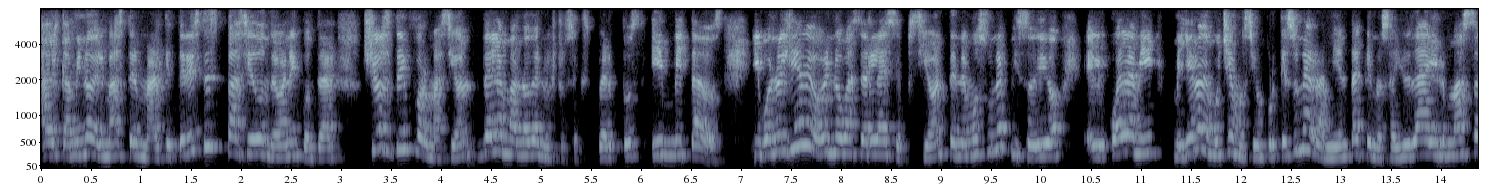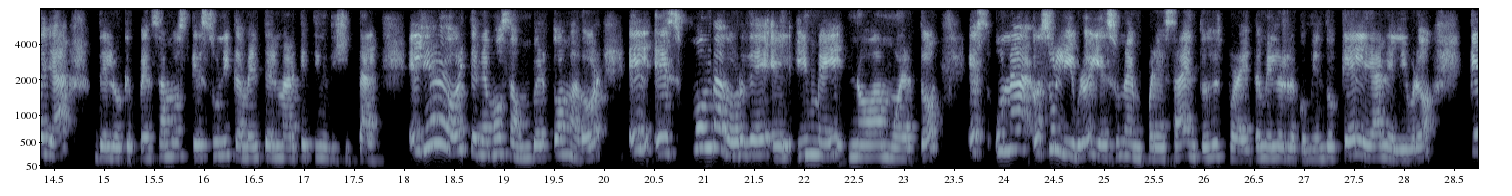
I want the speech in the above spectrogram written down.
al Camino del Master Marketer, este espacio donde van a encontrar shows de información de la mano de nuestros expertos invitados. Y bueno, el día de hoy no va a ser la excepción. Tenemos un episodio el cual a mí me llena de mucha emoción porque es una herramienta que nos ayuda a ir más allá de lo que pensamos que es únicamente el marketing digital. El día de hoy tenemos a Humberto Amador. Él es fundador de el email No ha muerto. Es, una, es un libro y es una empresa, entonces por ahí también les recomiendo que lean el libro, que,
